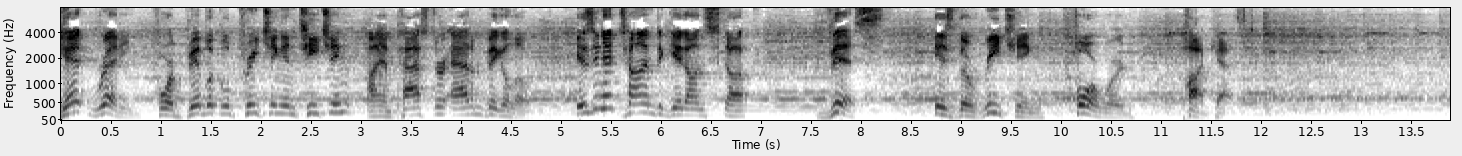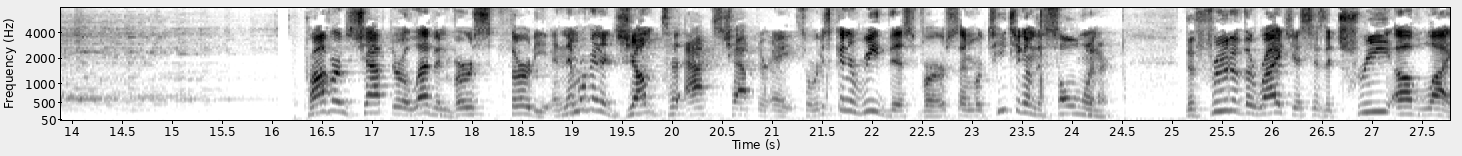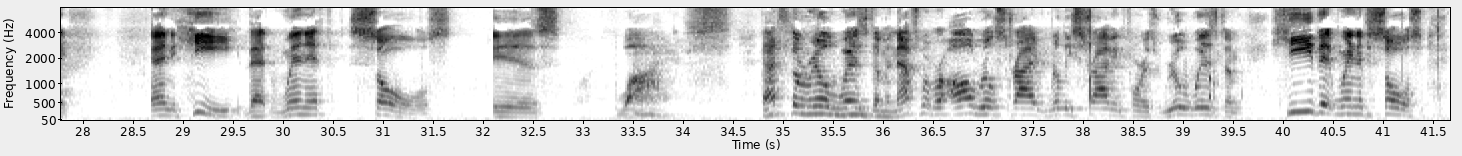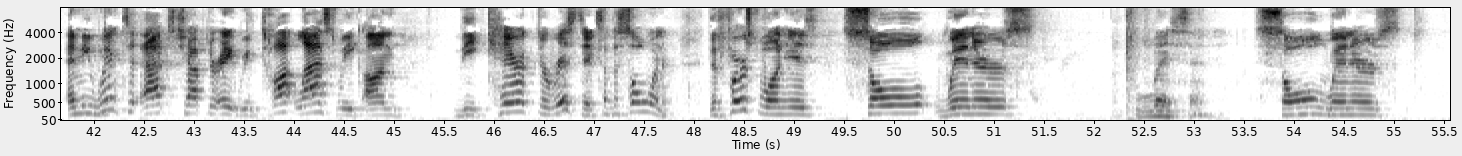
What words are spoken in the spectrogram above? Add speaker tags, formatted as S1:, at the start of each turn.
S1: Get ready for biblical preaching and teaching. I am Pastor Adam Bigelow. Isn't it time to get unstuck? This is the Reaching Forward podcast. Proverbs chapter 11, verse 30. And then we're going to jump to Acts chapter 8. So we're just going to read this verse and we're teaching on the soul winner. The fruit of the righteous is a tree of life and he that winneth souls is wise. That's the real wisdom, and that's what we're all real strive, really striving for is real wisdom. He that winneth souls. And we went to Acts chapter 8. We taught last week on the characteristics of the soul winner. The first one is soul winners listen. Soul winners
